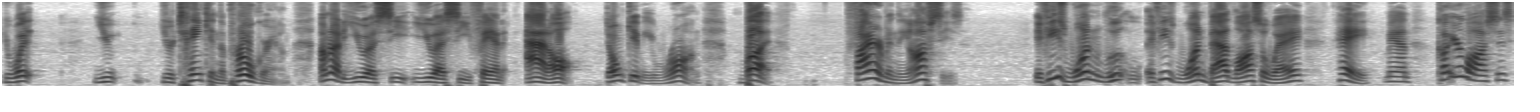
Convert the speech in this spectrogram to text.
you're wait, you you're tanking the program. I'm not a USC USC fan at all. Don't get me wrong, but fire him in the offseason. If he's one if he's one bad loss away, hey, man, cut your losses,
